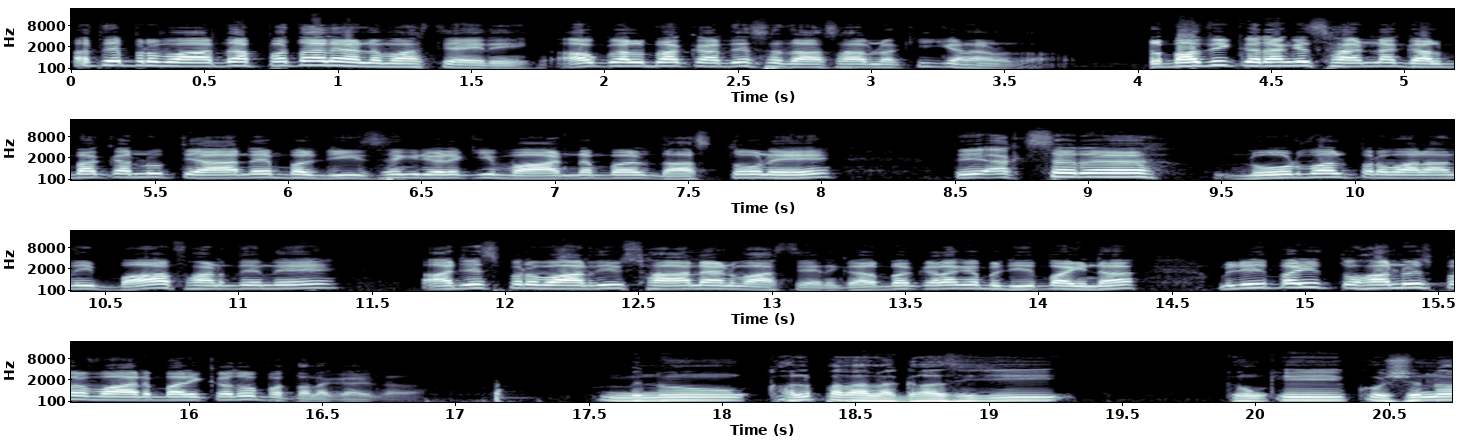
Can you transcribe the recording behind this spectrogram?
ਅਤੇ ਪਰਿਵਾਰ ਦਾ ਪਤਾ ਲੈਣ ਵਾਸਤੇ ਆਏ ਨੇ। ਆਓ ਗੱਲਬਾਤ ਕਰਦੇ ਆ ਸਰਦਾਰ ਸਾਹਿਬ ਨਾਲ, ਕੀ ਕਹਿਣਾ ਉਹਨਾਂ ਦਾ? ਗੱਲਬਾਤ ਵੀ ਕਰਾਂਗੇ। ਸਾਡੇ ਨਾਲ ਗੱਲਬਾਤ ਕਰਨ ਨੂੰ ਤਿਆਰ ਨੇ ਬਲਜੀਤ ਸਿੰਘ, ਜਿਹੜੇ ਕਿ ਵਾਰਡ ਨੰਬਰ 10 ਤੋਂ ਨੇ ਤੇ ਅਕਸਰ ਲੋੜਵੰਦ ਪਰਿਵਾਰਾਂ ਦੀ ਬਾਹ ਫੜਦੇ ਨੇ। ਅੱਜ ਇਸ ਪਰਿਵਾਰ ਦੀ ਸਾਹ ਲੈਣ ਵਾਸਤੇ ਆਏ ਨੇ। ਗੱਲਬਾਤ ਕਰਾਂਗੇ ਬਲਜੀਤ ਭਾਈ ਨਾਲ। ਬਲਜੀਤ ਭਾਈ, ਤੁਹਾਨੂੰ ਇਸ ਪਰਿਵਾਰ ਬਾਰੇ ਕਦੋਂ ਪਤਾ ਲੱਗਾ ਇਹਨਾਂ ਦਾ? ਮੈਨੂੰ ਕੱਲ ਪਤਾ ਲੱਗਾ ਸੀ ਜੀ ਕਿਉਂਕਿ ਕੁਛ ਨਾ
